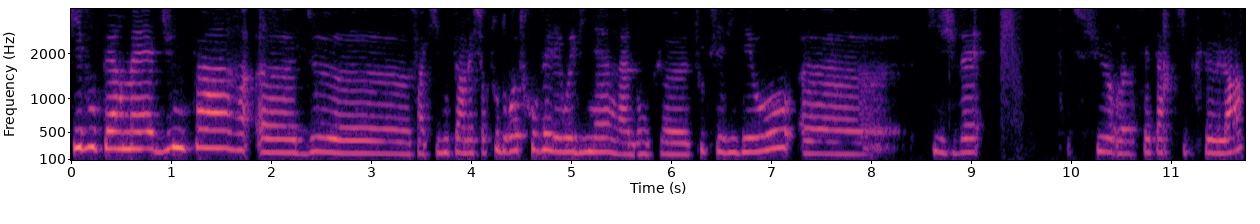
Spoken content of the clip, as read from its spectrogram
qui vous permet d'une part euh, de, euh, enfin qui vous permet surtout de retrouver les webinaires là, donc euh, toutes les vidéos. si je vais sur cet article-là,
